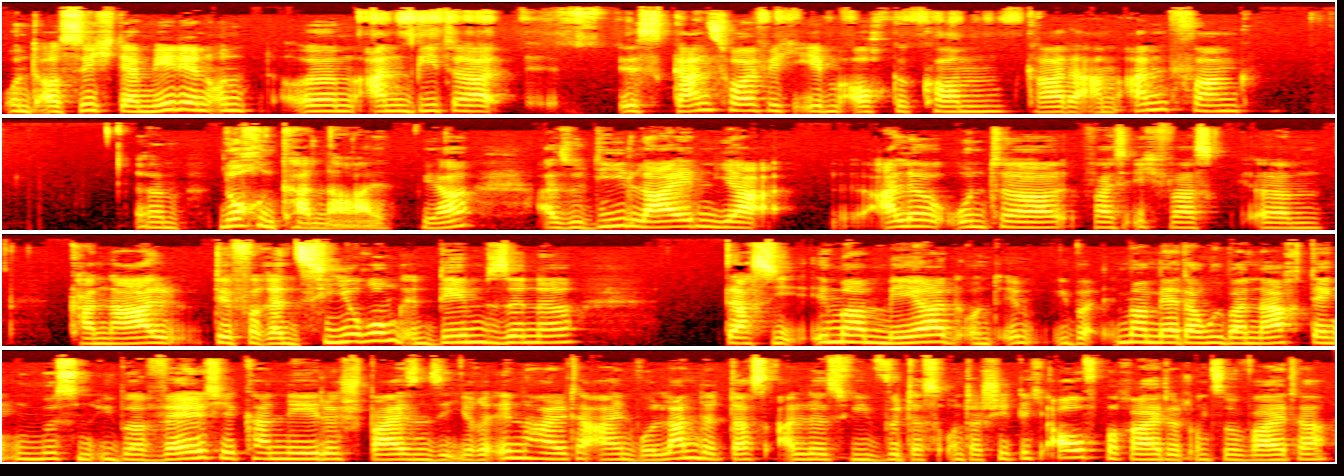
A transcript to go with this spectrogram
Und aus Sicht der Medienanbieter ähm, ist ganz häufig eben auch gekommen, gerade am Anfang, ähm, noch ein Kanal, ja. Also die leiden ja alle unter, weiß ich was, ähm, Kanaldifferenzierung in dem Sinne, dass sie immer mehr und im, über, immer mehr darüber nachdenken müssen, über welche Kanäle speisen sie ihre Inhalte ein, wo landet das alles, wie wird das unterschiedlich aufbereitet und so weiter.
